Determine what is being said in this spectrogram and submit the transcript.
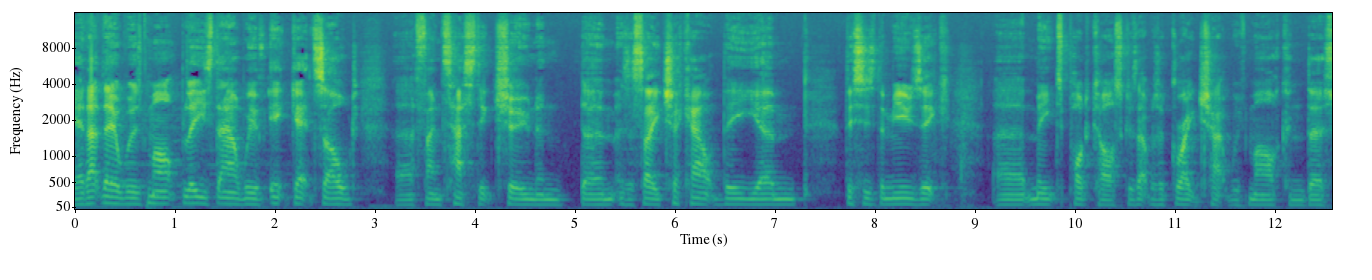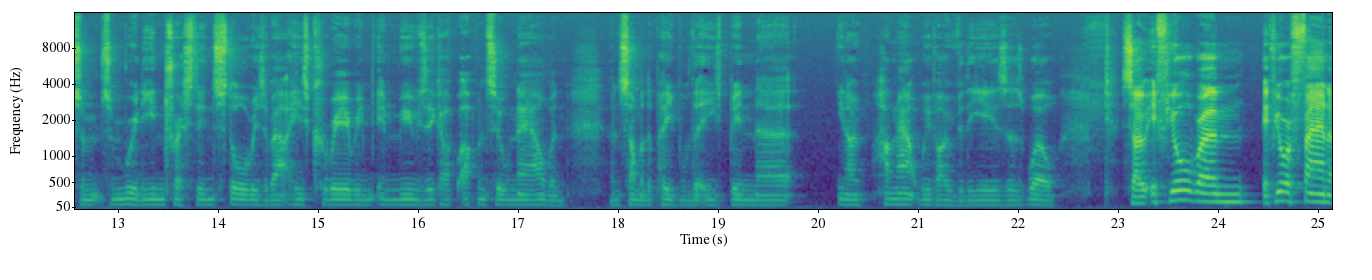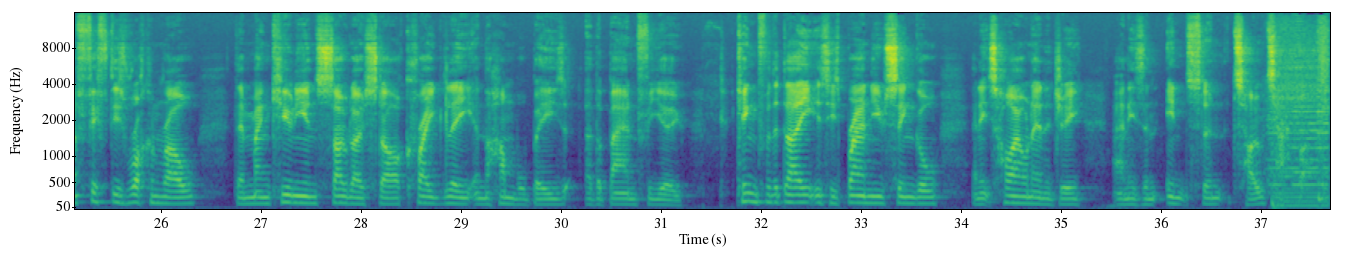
Yeah, that there was Mark Bleasdale with "It Gets Old." Uh, fantastic tune, and um, as I say, check out the um, "This Is the Music" uh, meets podcast because that was a great chat with Mark, and uh, some some really interesting stories about his career in, in music up up until now, and and some of the people that he's been uh, you know hung out with over the years as well. So if you're um, if you're a fan of 50s rock and roll, then Mancunian solo star Craig Lee and the Humblebees are the band for you. King for the Day is his brand new single, and it's high on energy and is an instant toe tapper.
